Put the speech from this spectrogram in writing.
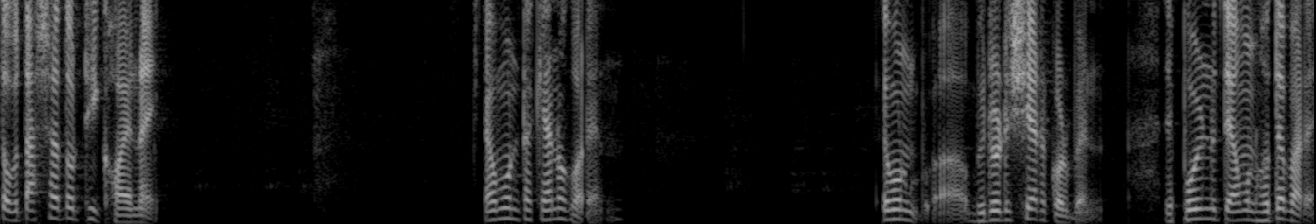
তবে তার সাথেও ঠিক হয় নাই। এমনটা কেন করেন? এমন ভিডিওটি শেয়ার করবেন যে পরিণতি এমন হতে পারে?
